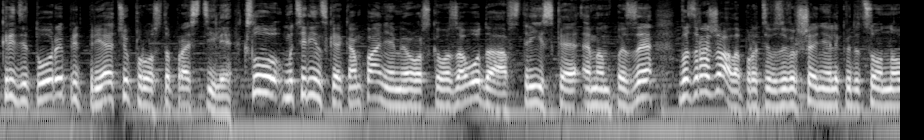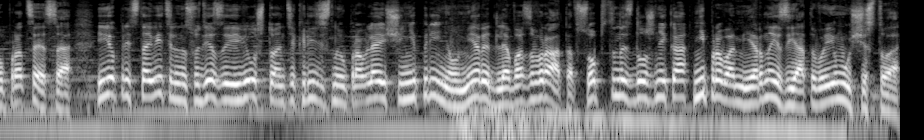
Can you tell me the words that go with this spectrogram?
кредиторы предприятию просто простили. К слову, материнская компания Миорского завода, австрийская ММПЗ, возражала против завершения ликвидационного процесса. Ее представитель на суде заявил, что антикризисный управляющий не принял принял меры для возврата в собственность должника неправомерно изъятого имущества.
